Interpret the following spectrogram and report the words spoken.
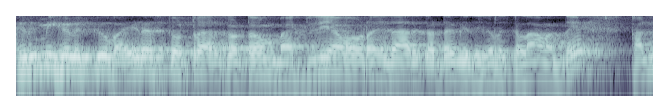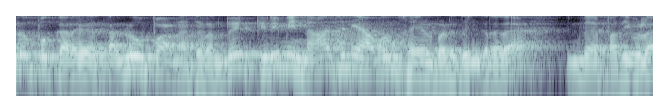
கிருமிகளுக்கு வைரஸ் தொற்றாக இருக்கட்டும் பாக்டீரியாவோட இதாக இருக்கட்டும் இதுகளுக்கெல்லாம் வந்து கல்லுப்பு கரை கல்லுப்பானது வந்து கிருமி நாசினியாகவும் செயல்படுதுங்கிறத இந்த பதிவில்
